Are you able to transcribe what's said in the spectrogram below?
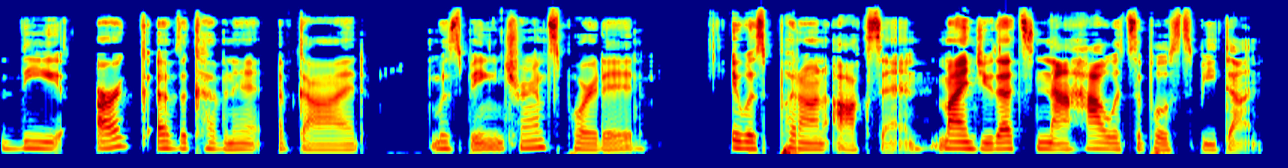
the Ark of the Covenant of God was being transported, it was put on oxen. Mind you, that's not how it's supposed to be done.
